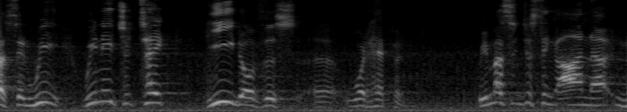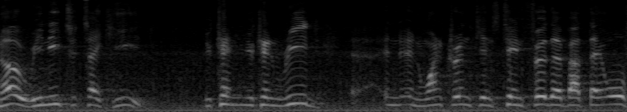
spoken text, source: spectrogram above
us, and we, we need to take heed of this, uh, what happened. We mustn't just think, ah, no, no, we need to take heed. You can, you can read uh, in, in 1 Corinthians 10 further about they all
